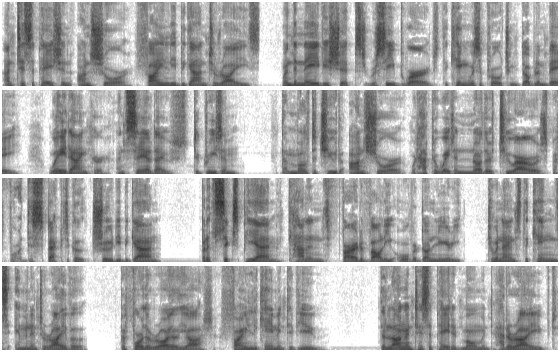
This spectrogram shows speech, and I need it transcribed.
anticipation on shore finally began to rise when the Navy ships received word the King was approaching Dublin Bay, weighed anchor and sailed out to greet him. The multitude on shore would have to wait another two hours before the spectacle truly began. But at 6 pm, cannons fired a volley over Laoghaire to announce the King's imminent arrival, before the royal yacht finally came into view. The long anticipated moment had arrived,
